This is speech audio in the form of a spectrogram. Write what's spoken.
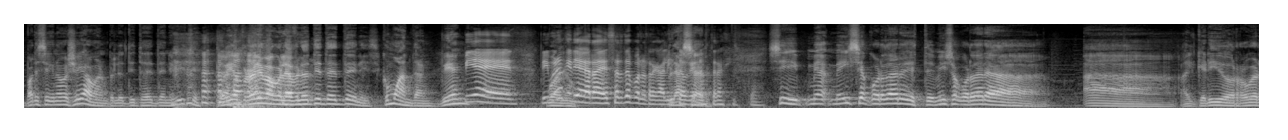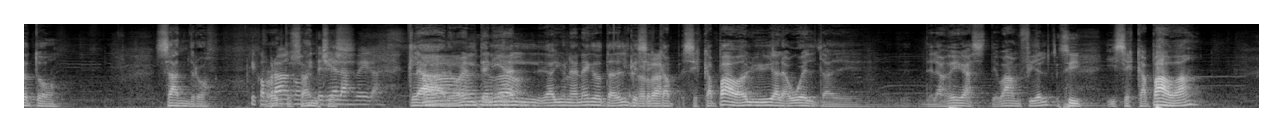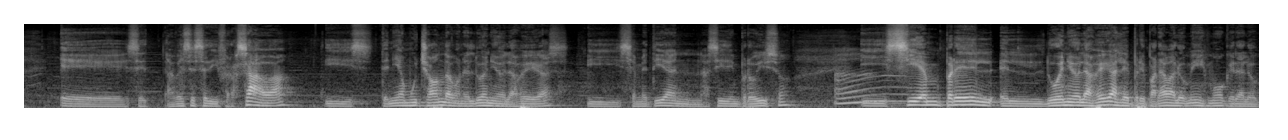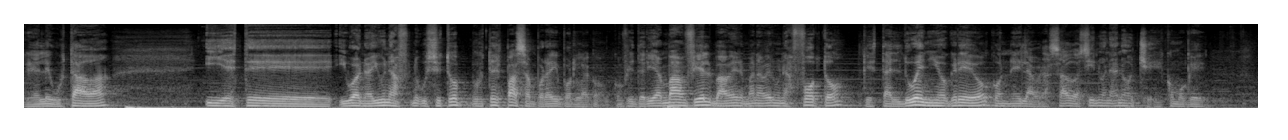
parece que no llegaban pelotitas de tenis, ¿viste? Había problema con las pelotitas de tenis. ¿Cómo andan? ¿Bien? Bien. Primero Bueno. quería agradecerte por el regalito Placer. que nos trajiste. Sí, me, me hice acordar, este, me hizo acordar a, a- al querido Roberto Sandro. Que compraba en Roberto confitería Sánchez. Las Vegas. Claro, Ah, él tenía, él- hay una anécdota de él Es que se, se escapaba, él vivía a la vuelta de, de Las Vegas, de Banfield, Sí. y se escapaba, eh, se- a veces se disfrazaba y tenía mucha onda con el dueño de Las Vegas y se metía en, así de improviso. Ah. Y siempre el, el dueño de Las Vegas le preparaba lo mismo, que era lo que a él le gustaba. Y este y bueno, hay una si tú- ustedes pasan por ahí por la co- confitería en Banfield, va a ver, van a ver una foto que está el dueño, creo, con él abrazado así en una noche, Es como que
